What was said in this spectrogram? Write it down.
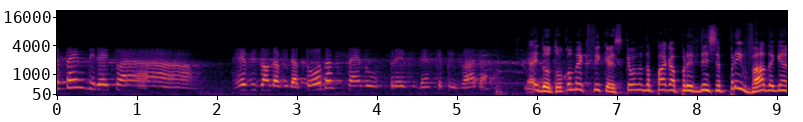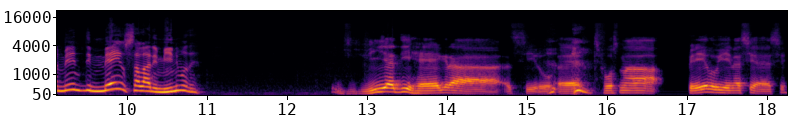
eu tenho direito a revisão da vida toda, sendo previdência privada. E aí, doutor, como é que fica isso? Que ela paga a previdência privada, ganha menos de meio salário mínimo, né? Via de regra, Ciro, é, se fosse na, pelo INSS,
